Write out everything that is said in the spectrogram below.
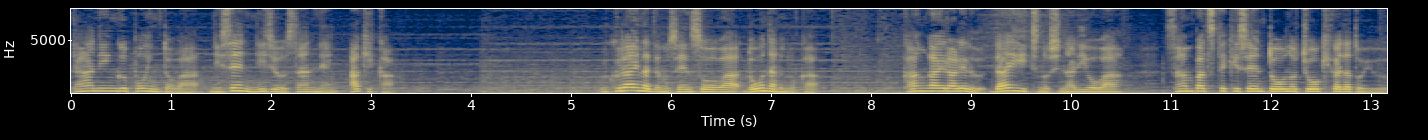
ターニングポイントは2023年秋か。ウクライナでの戦争はどうなるのか。考えられる第一のシナリオは散発的戦闘の長期化だという。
